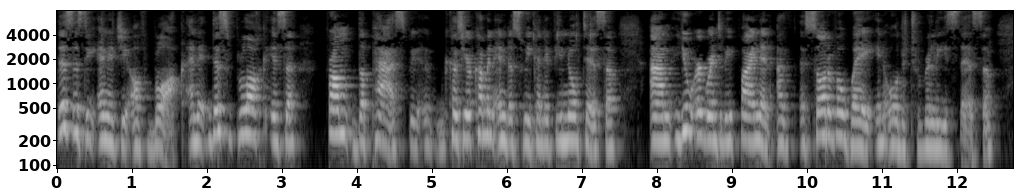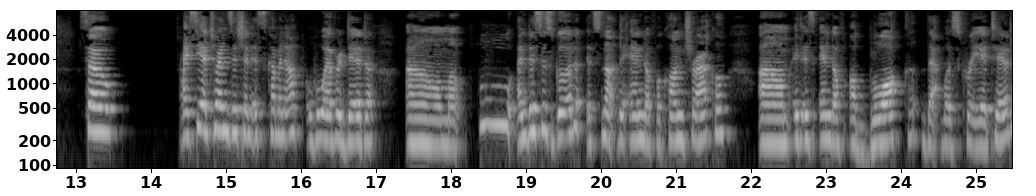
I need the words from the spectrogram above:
this is the energy of block. And it, this block is uh, from the past because you're coming in this week. And if you notice, uh, um, you are going to be finding a, a, sort of a way in order to release this. So I see a transition is coming up. Whoever did, um, and this is good. It's not the end of a contract. Um, it is end of a block that was created.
